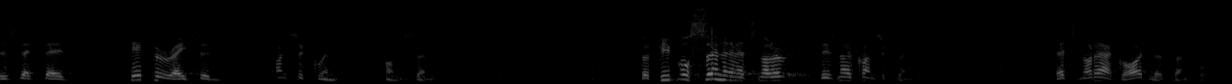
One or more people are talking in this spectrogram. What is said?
is that they've separated consequence from sin. So people sin and it's not a, there's no consequence. That's not how God lives, unfortunately.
